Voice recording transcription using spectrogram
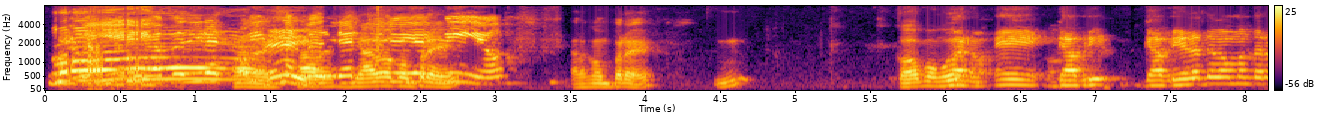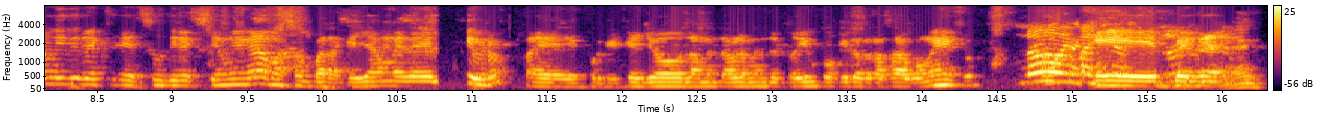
Y iba a pedir el pixel, pediré el ya lo tuyo y el compré. mío. ya lo compré. ¿Mm? ¿Cómo, güey? Bueno, eh, Gabri- Gabriela te va a mandar mi direc- eh, su dirección en Amazon para que ella me dé el libro, eh, porque es que yo lamentablemente estoy un poquito atrasado con eso. no, Eh, imagínate. verda- Bien.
